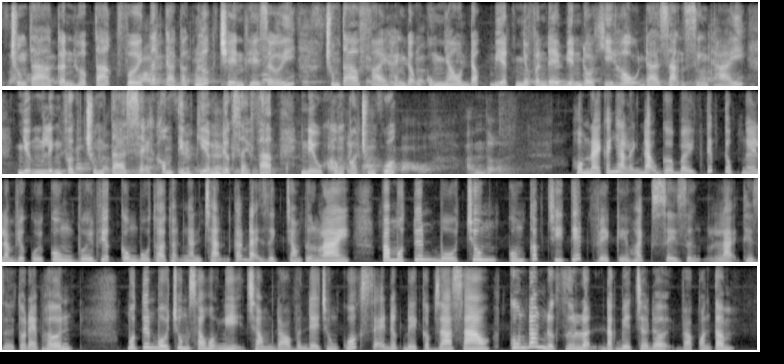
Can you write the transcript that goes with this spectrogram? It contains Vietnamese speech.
Chúng ta cần hợp tác với tất cả các nước trên thế giới. Chúng ta phải hành động cùng nhau đặc biệt như vấn đề biến đổi khí hậu, đa dạng sinh thái, những lĩnh vực chúng ta sẽ không tìm kiếm được giải pháp nếu không có Trung Quốc. Hôm nay, các nhà lãnh đạo G7 tiếp tục ngày làm việc cuối cùng với việc công bố thỏa thuận ngăn chặn các đại dịch trong tương lai và một tuyên bố chung cung cấp chi tiết về kế hoạch xây dựng lại thế giới tốt đẹp hơn. Một tuyên bố chung sau hội nghị trong đó vấn đề Trung Quốc sẽ được đề cập ra sao cũng đang được dư luận đặc biệt chờ đợi và quan tâm.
